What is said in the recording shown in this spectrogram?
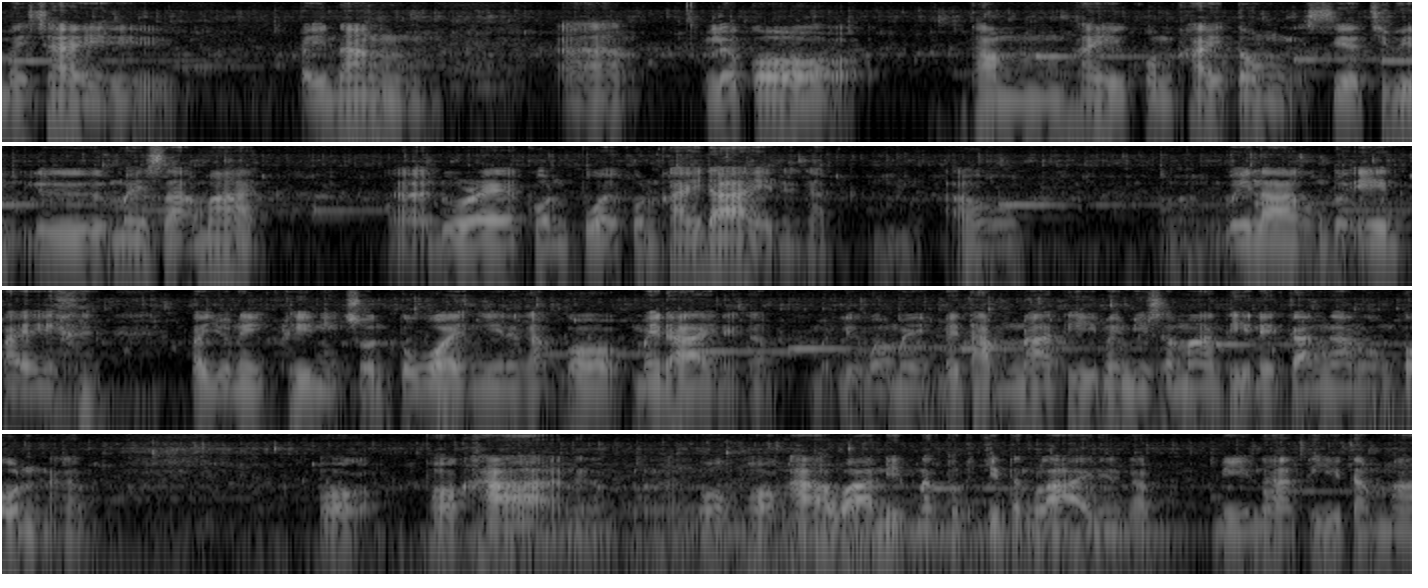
ไม่ใช่ไปนั่งแล้วก็ทำให้คนไข้ต้องเสียชีวิตหรือไม่สามารถ ดูแลคนป่วยคนไข้ได้นะครับ เอาเวลาของตัวเองไปไปอยู่ในคลินิกส่วนตัวอย่างนี้นะครับ ก็ไม่ได้นะครับ เรียกว่าไม่ไม่ทำหน้าที่ไม่มีสมาธิในการงานของตนนะครับพ่อพ่อค้านะครับพวกพ่อค้าวานิชนักธุรกิจทั้งหลายเนี่ยครับมีหน้าที่ทำมา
